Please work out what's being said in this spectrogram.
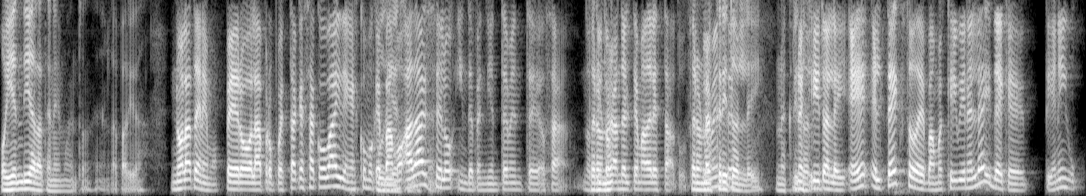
Hoy en día la tenemos entonces, la paridad. No la tenemos, pero la propuesta que sacó Biden es como que Pudiese, vamos a dárselo independientemente, o sea, no Pero estoy no- tocando el tema del estatus. Pero no escrito en ley. No escrito, No escrito en ley. Es el texto de vamos a escribir en ley de que tiene,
